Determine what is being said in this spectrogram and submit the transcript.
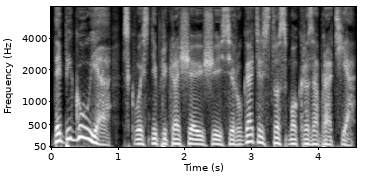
«Да бегу я!» — сквозь непрекращающееся ругательство смог разобрать я.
